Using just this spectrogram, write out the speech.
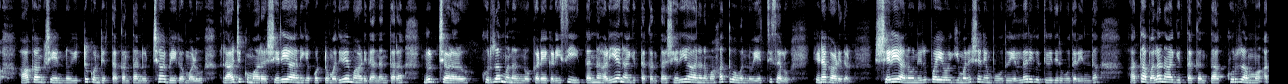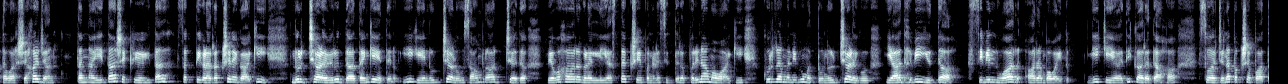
ಆಕಾಂಕ್ಷೆಯನ್ನು ಇಟ್ಟುಕೊಂಡಿರ್ತಕ್ಕಂಥ ನುರ್ಜಾ ಬೇಗಮ್ಮಳು ರಾಜಕುಮಾರ ಶೆರಿಯಾನಿಗೆ ಕೊಟ್ಟು ಮದುವೆ ಮಾಡಿದ ನಂತರ ನೂರ್ಜಾಳು ಖುರ್ರಮ್ಮನನ್ನು ಕಡೆಗಣಿಸಿ ತನ್ನ ಅಳಿಯನಾಗಿರ್ತಕ್ಕಂಥ ಶರಿಯಾನನ ಮಹತ್ವವನ್ನು ಹೆಚ್ಚಿಸಲು ಹೆಣಗಾಡಿದಳು. ಶೆರಿಯಾನು ನಿರುಪಯೋಗಿ ಮನುಷ್ಯನೆಂಬುದು ಎಲ್ಲರಿಗೂ ತಿಳಿದಿರುವುದರಿಂದ ಹತಬಲನಾಗಿರ್ತಕ್ಕಂಥ ಖುರ್ರಮ್ಮ ಅಥವಾ ಶಹಜಾನ್ ತನ್ನ ಹಿತಾಸಕ್ತಿ ಹಿತಾಸಕ್ತಿಗಳ ರಕ್ಷಣೆಗಾಗಿ ನುರ್ಜಳ ವಿರುದ್ಧ ದಂಗೆ ಎದ್ದನು. ಹೀಗೆ ನುರ್ಜಳು ಸಾಮ್ರಾಜ್ಯದ ವ್ಯವಹಾರಗಳಲ್ಲಿ ಹಸ್ತಕ್ಷೇಪ ನಡೆಸಿದ್ದರ ಪರಿಣಾಮವಾಗಿ ಕುರ್ರಮನಿಗೂ ಮತ್ತು ನುರ್ಜಳಿಗೂ ಯಾದವಿ ಯುದ್ಧ, ಸಿವಿಲ್ ವಾರ್ ಆರಂಭವಾಯಿತು. ಈಕೆಯ ಅಧಿಕಾರದಾಹ ಸ್ವಜನಪಕ್ಷಪಾತ,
